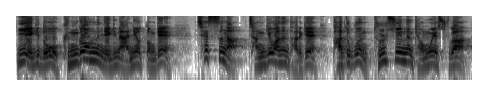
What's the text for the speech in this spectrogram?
이 얘기도 근거 없는 얘기는 아니었던 게 체스나 장기와는 다르게 바둑은 둘 수 있는 경우의 수가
